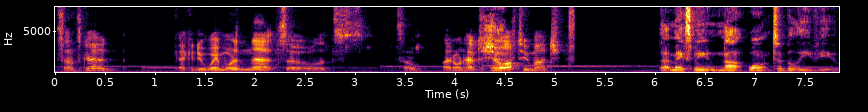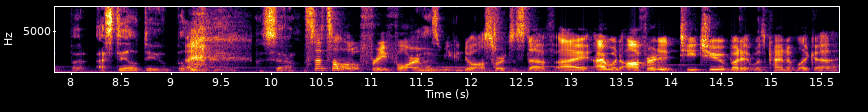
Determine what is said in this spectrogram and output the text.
Sounds good. I can do way more than that, so let's. So I don't have to show Yeah. off too much. That makes me not want to believe you, but I still do believe you. So So it's a little free form. That's- You can do all sorts of stuff. I I would offer to teach you, but it was kind of like a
